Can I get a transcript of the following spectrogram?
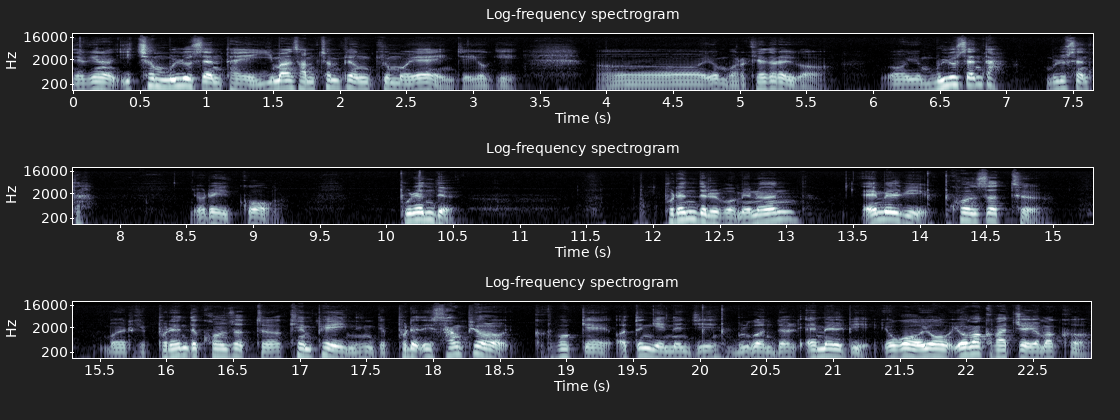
여기는 이천 물류센터에 2만 3천 평 규모의 이제 여기 어 이거 뭐라 되나 이거? 어 이거 물류센터 물류센터. 요래 있고 브랜드. 브랜드를 보면은 MLB 콘서트 뭐 이렇게 브랜드 콘서트 캠페인 브랜드 상표 볼게 어떤 게 있는지 물건들 MLB 요거 요 요 마크 봤죠 요 마크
